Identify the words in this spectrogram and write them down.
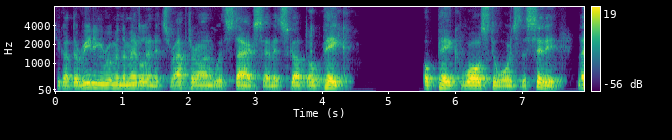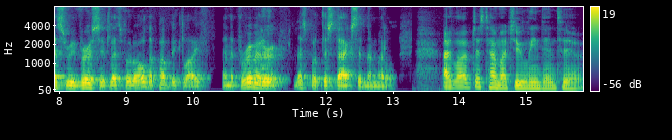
You got the reading room in the middle and it's wrapped around with stacks and it's got opaque, opaque walls towards the city. Let's reverse it. Let's put all the public life and the perimeter, let's put the stacks in the middle. I love just how much you leaned into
